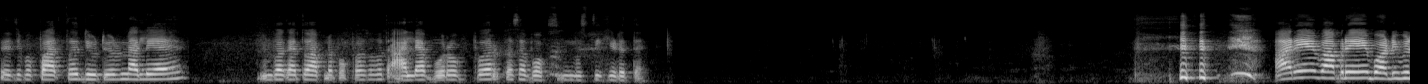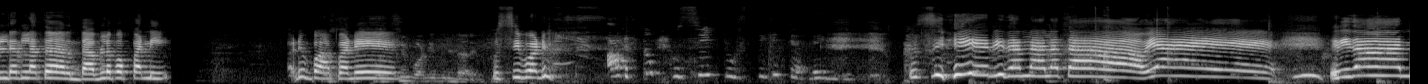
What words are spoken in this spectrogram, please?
त्याचे पप्पा आता ड्युटीवरून आले आहे. बघा तो आपल्या पप्पासोबत आल्याबरोबर कसा बॉक्सिंग मस्ती खेळत आहे. अरे बापरे बॉडी बिल्डरला तर दाबलं पप्पांनी. अरे बापाने बॉडी बिल्डर आहे. पुस्सी बॉडी रिदानला आला ताव रिदान.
